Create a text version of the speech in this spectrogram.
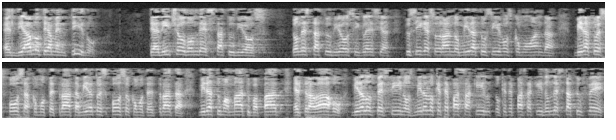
El diablo te ha mentido. Te ha dicho dónde está tu Dios. ¿Dónde está tu Dios, iglesia? Tú sigues orando, mira a tus hijos cómo andan, mira a tu esposa cómo te trata, mira a tu esposo cómo te trata, mira a tu mamá, tu papá, el trabajo, mira a los vecinos, mira lo que te pasa aquí, lo que te pasa aquí, ¿dónde está tu fe?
